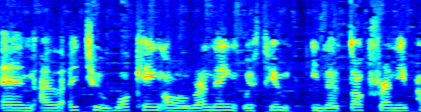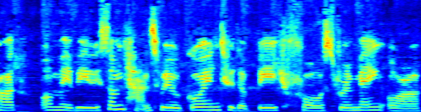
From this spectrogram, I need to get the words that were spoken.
and I like to walking or running with him in the dog friendly park. Or maybe sometimes we'll go into the beach for swimming or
